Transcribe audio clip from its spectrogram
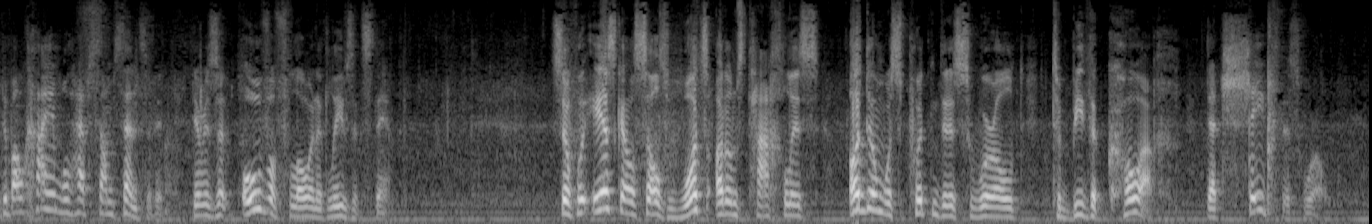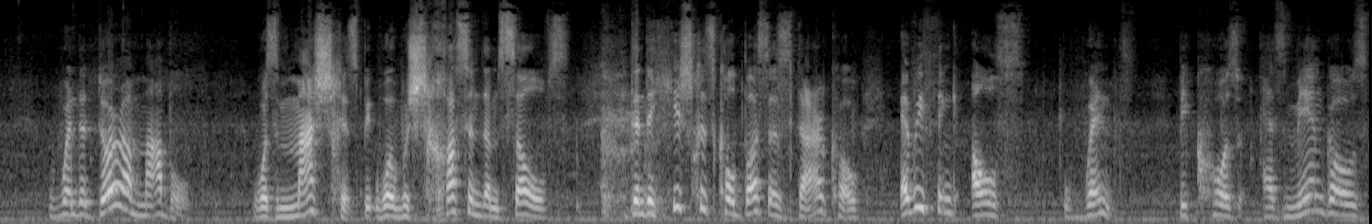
the Balchaim will have some sense of it. There is an overflow and it leaves its stamp. So if we ask ourselves, what's Adam's tachlis? Adam was put into this world to be the koach that shapes this world. When the Dora Mabul was mashchis, were mishchasim themselves, then the hishchis kolbasa as darko, everything else went because as man goes,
